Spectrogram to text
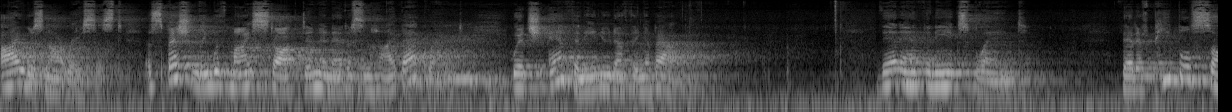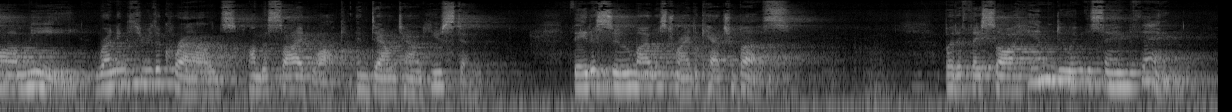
I was not racist, especially with my Stockton and Edison High background, which Anthony knew nothing about. Then Anthony explained that if people saw me running through the crowds on the sidewalk in downtown Houston, they'd assume I was trying to catch a bus. But if they saw him doing the same thing,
